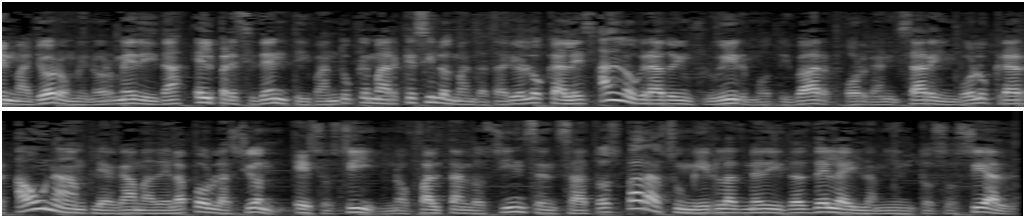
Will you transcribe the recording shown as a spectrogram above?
en mayor o menor medida, el presidente Iván Duque Márquez y los mandatarios locales han logrado influir, motivar, organizar e involucrar a una amplia gama de la población. Eso sí, no faltan los insensatos para asumir las medidas del aislamiento social.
